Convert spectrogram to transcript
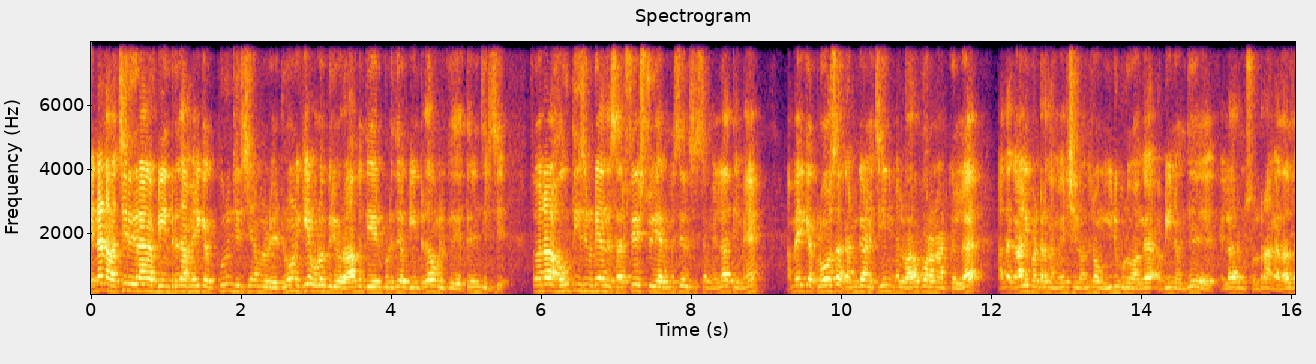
என்னென்ன வச்சிருக்கிறாங்க அப்படின்றது அமெரிக்காவுக்கு புரிஞ்சிருச்சு. நம்மளுடைய ட்ரோனுக்கே எவ்வளோ பெரிய ஒரு ஆபத்து ஏற்படுது அப்படின்றது அவங்களுக்கு தெரிஞ்சிருச்சு. ஸோ அதனால் ஹவுத்தீஸினுடைய அந்த surface to air missile system எல்லாத்தையுமே அமெரிக்கா க்ளோஸாக கண்காணித்து இனிமேல் வரப்போகிற நாட்களில் அதை காலி பண்ணுற அந்த முயற்சியில் வந்துட்டு அவங்க ஈடுபடுவாங்க அப்படின்னு வந்து எல்லாரும் சொல்கிறாங்க அதாவது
